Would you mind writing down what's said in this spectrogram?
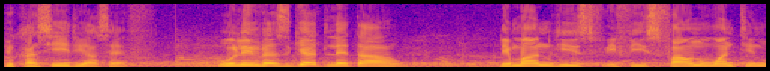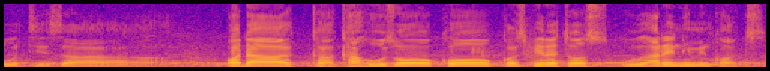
You can see it yourself. We'll investigate later the man, if he's found wanting with his uh, other cahoots or co-conspirators, we'll arraign him in court.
